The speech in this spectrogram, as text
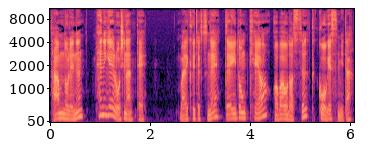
다음 노래는 패닉의 로신한테 마이클 잭슨의 They Don't Care About Us 듣고 오겠습니다.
